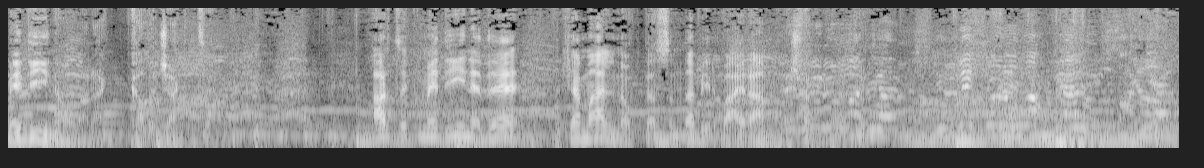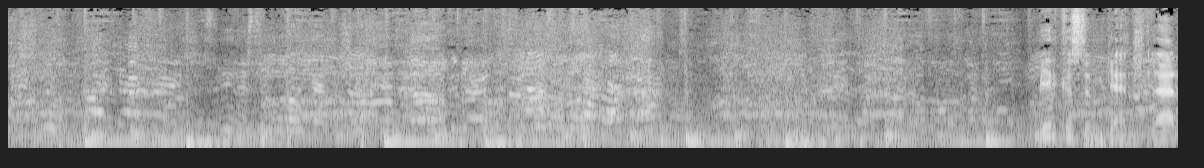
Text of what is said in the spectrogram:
Medine olarak kalacaktı. Artık Medine'de kemal noktasında bir bayram yaşanıyordu. Bir kısım gençler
